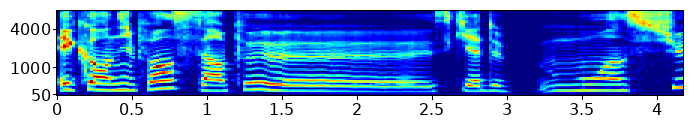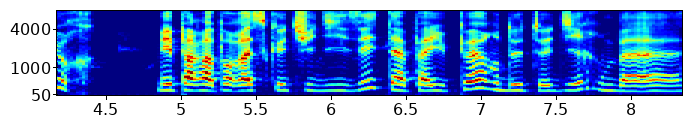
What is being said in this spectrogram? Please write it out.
Et quand on y pense, c'est un peu euh, ce qu'il y a de moins sûr. Mais par rapport à ce que tu disais, t'as pas eu peur de te dire, bah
